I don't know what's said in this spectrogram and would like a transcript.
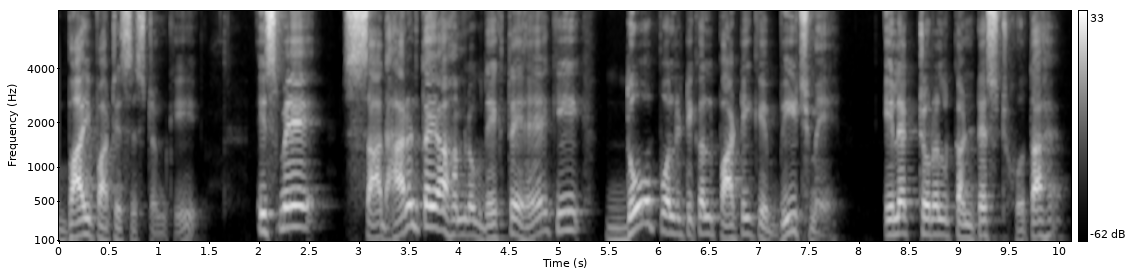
बाई पार्टी सिस्टम की, इसमें साधारणतया हम लोग देखते हैं कि दो पॉलिटिकल पार्टी के बीच में इलेक्टोरल कंटेस्ट होता है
